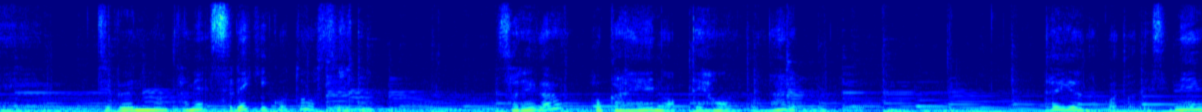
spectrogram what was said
えー、自分のためすべきことをすると。それが他への手本となる。というようなことですね、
